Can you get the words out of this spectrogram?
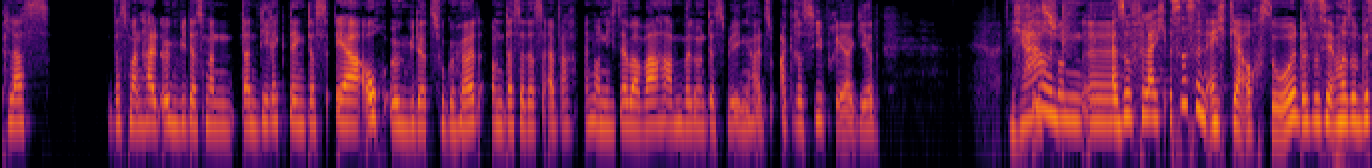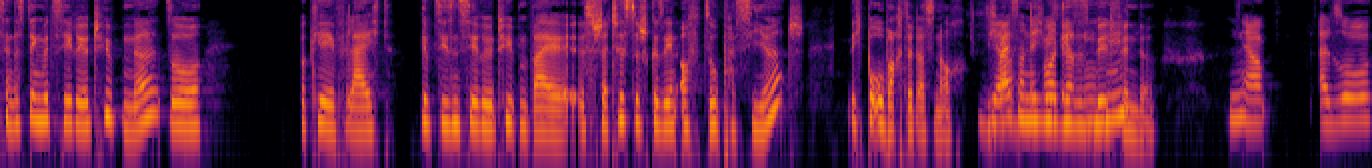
Plus, dass man halt irgendwie, dass man dann direkt denkt, dass er auch irgendwie dazu gehört und dass er das einfach noch nicht selber wahrhaben will und deswegen halt so aggressiv reagiert. Das ja, und schon, äh, also vielleicht ist es in echt ja auch so. Das ist ja immer so ein bisschen das Ding mit Stereotypen, ne? So, okay, vielleicht gibt es diesen Stereotypen, weil es statistisch gesehen oft so passiert. Ich beobachte das noch. Ich ja, weiß noch nicht, ich wie ich dieses Bild mhm. finde. Ja, also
